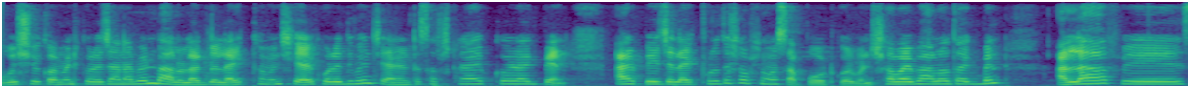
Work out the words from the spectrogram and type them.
অবশ্যই কমেন্ট করে জানাবেন। ভালো লাগলে লাইক কমেন্ট শেয়ার করে দিবেন, চ্যানেলটা সাবস্ক্রাইব করে রাখবেন। আর পেজে লাইক ফলো তো সবসময় সাপোর্ট করবেন। সবাই ভালো থাকবেন। আল্লাহ হাফেজ।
